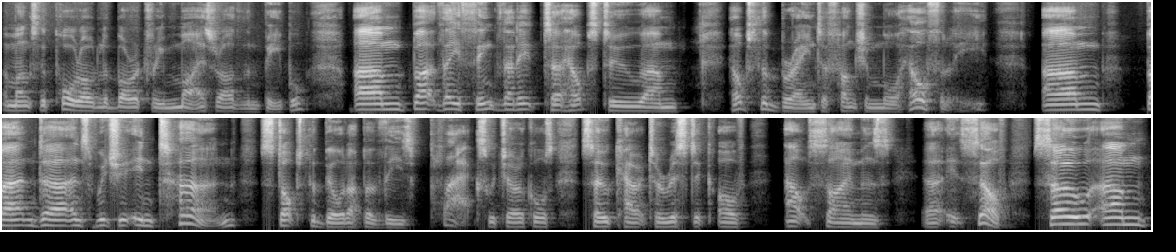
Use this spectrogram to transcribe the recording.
amongst the poor old laboratory mice rather than people. Um, but they think that it uh, helps to um, helps the brain to function more healthily. Um, but uh, and which in turn stops the build-up of these plaques, which are of course so characteristic of Alzheimer's uh, itself. So um,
